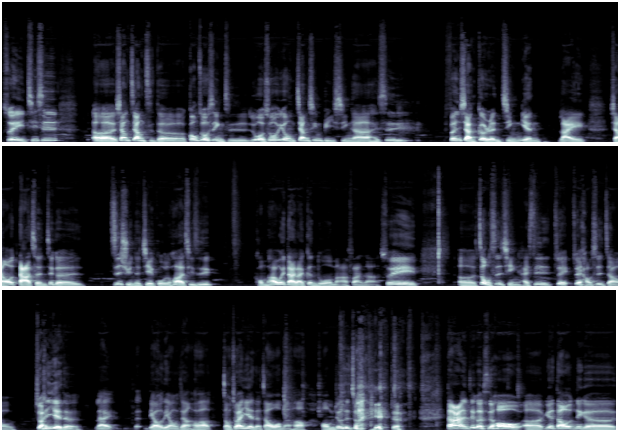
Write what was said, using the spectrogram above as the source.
所以，其实呃，像这样子的工作性质，如果说用将心比心啊，还是分享个人经验来想要达成这个咨询的结果的话，其实恐怕会带来更多的麻烦啦。所以。呃，这种事情还是最最好是找专业的来聊聊，这样好不好？找专业的，找我们哈，我们就是专业的。当然，这个时候呃，越到那个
